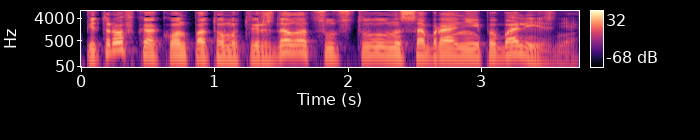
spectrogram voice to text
Петров, как он потом утверждал, отсутствовал на собрании по болезни.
